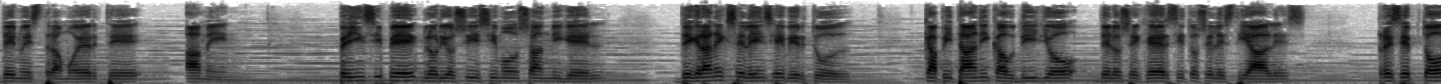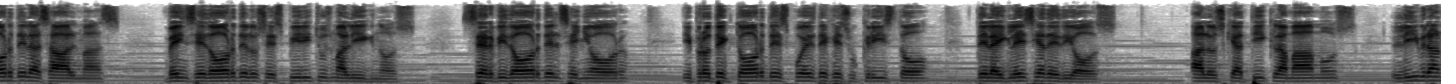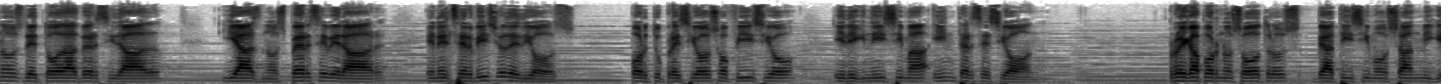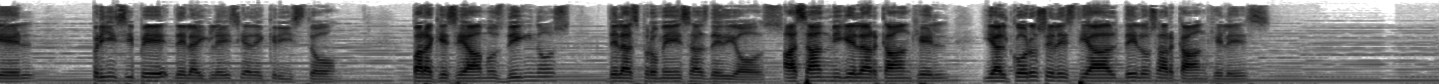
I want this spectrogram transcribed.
de nuestra muerte. Amén. Príncipe gloriosísimo San Miguel, de gran excelencia y virtud, capitán y caudillo de los ejércitos celestiales, receptor de las almas, vencedor de los espíritus malignos, servidor del Señor y protector después de Jesucristo de la Iglesia de Dios, a los que a ti clamamos, líbranos de toda adversidad y haznos perseverar en el servicio de Dios por tu precioso oficio y dignísima intercesión. Ruega por nosotros, Beatísimo San Miguel, príncipe de la Iglesia de Cristo, para que seamos dignos de las promesas de Dios. A San Miguel Arcángel y al coro celestial de los arcángeles.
